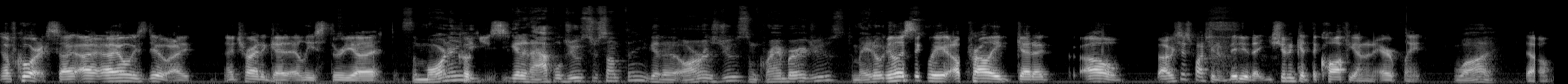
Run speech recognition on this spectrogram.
Of course, I, I, I always do. I I try to get at least three. Uh, It's the morning. You, Cookies. you get an apple juice or something. You get an orange juice, some cranberry juice, tomato juice. realistically, I'll probably get a. Oh, I was just watching a video that you shouldn't get the coffee on an airplane. Why? though.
